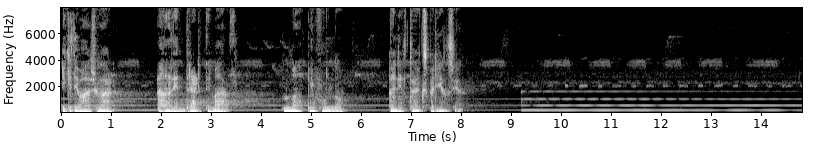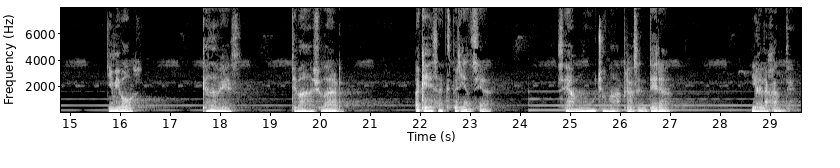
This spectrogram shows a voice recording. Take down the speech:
Y que te va a ayudar a adentrarte más, más profundo en esta experiencia. Y mi voz cada vez te va a ayudar a que esa experiencia sea mucho más placentera y relajante.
